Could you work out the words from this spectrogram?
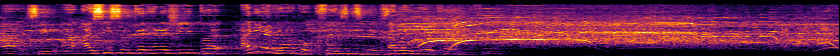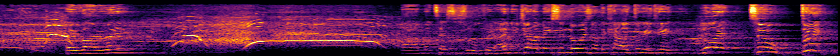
Alright, see, I, I, see some good energy, but I need everyone to go crazy today, because I'm ready to go crazy. Everybody ready? Alright, I'm gonna test this real quick. I need y'all to make some noise on the count of three, okay? One, two, three!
